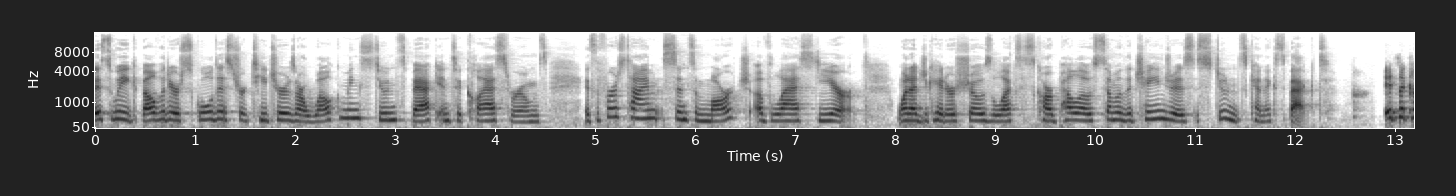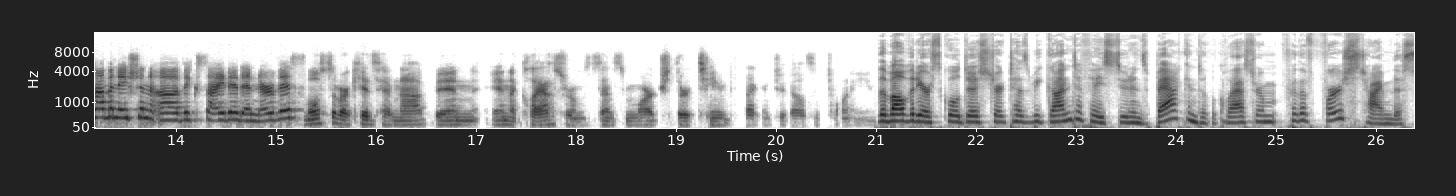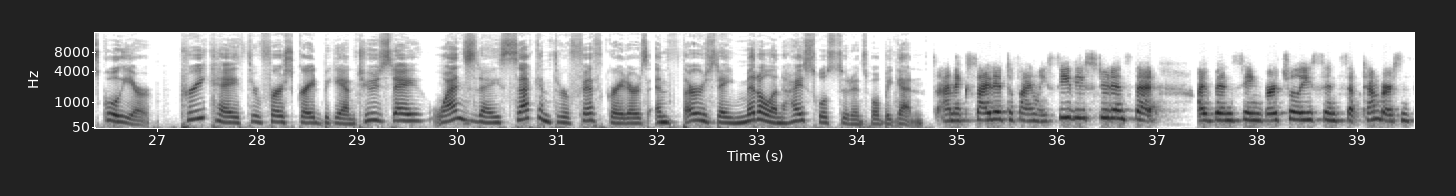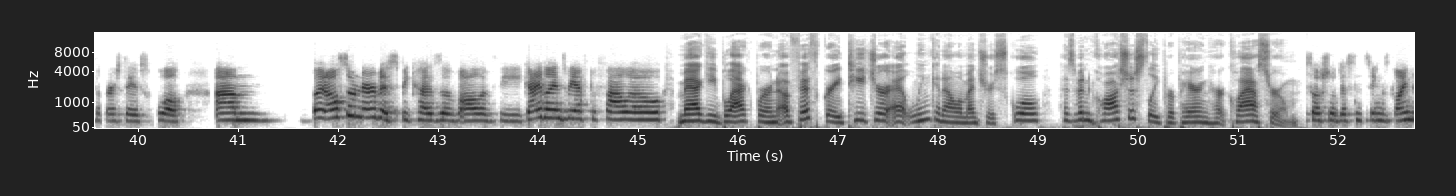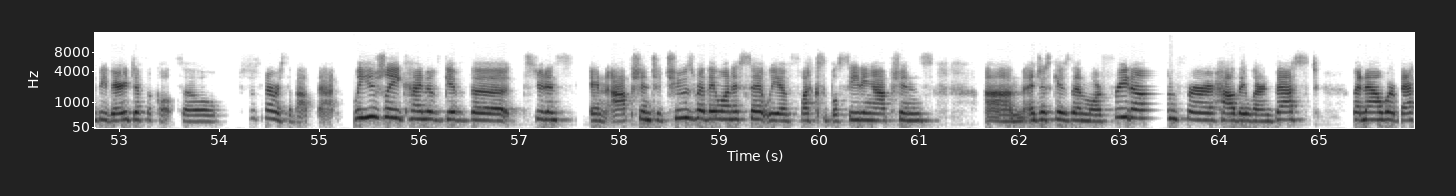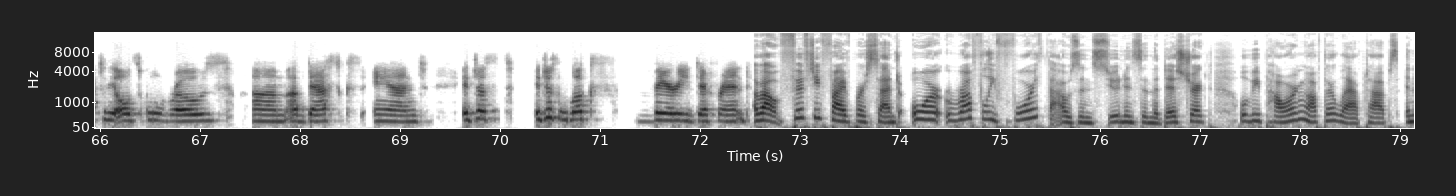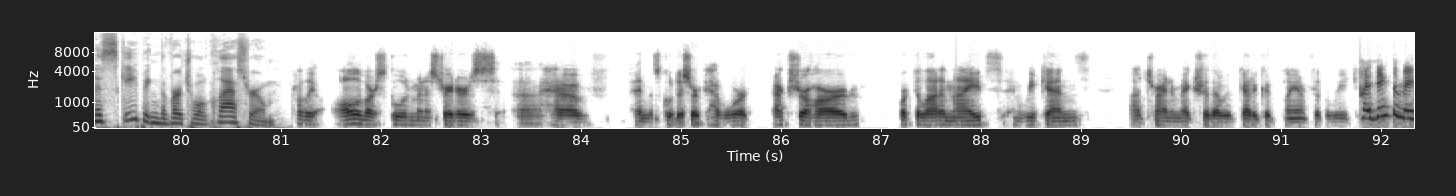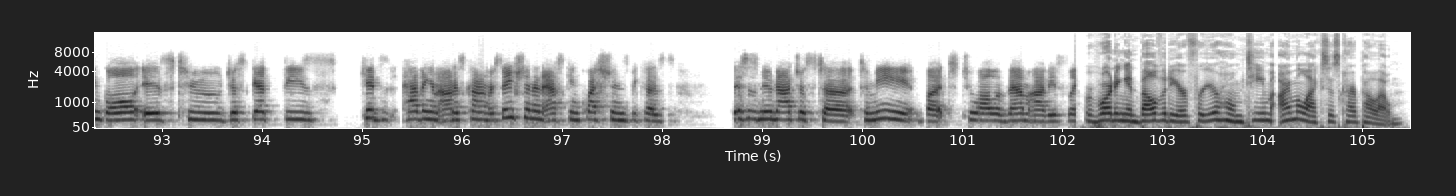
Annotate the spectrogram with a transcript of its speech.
This week, Belvidere School District teachers are welcoming students back into classrooms. It's the first time since March of last year. One educator shows Alexis Carpello some of the changes students can expect. It's a combination of excited and nervous. Most of our kids have not been in a classroom since March 13th back in 2020. The Belvidere School District has begun to phase students back into the classroom for the first time this school year. Pre K through first grade began Tuesday, Wednesday, second through fifth graders, and Thursday, middle and high school students will begin. I'm excited to finally see these students that I've been seeing virtually since September, since the first day of school. Um, but also nervous because of all of the guidelines we have to follow. Maggie Blackburn, a fifth grade teacher at Lincoln Elementary School, has been cautiously preparing her classroom. Social distancing is going to be very difficult, so just nervous about that. We usually kind of give the students an option to choose where they want to sit. We have flexible seating options. Um, it just gives them more freedom for how they learn best. But now we're back to the old school rows um, of desks, and it just it just looks very different. About 55% or roughly 4,000 students in the district will be powering off their laptops and escaping the virtual classroom. Probably all of our school administrators uh, have and the school district have worked extra hard, worked a lot of nights and weekends. Uh, trying to make sure that we've got a good plan for the week. I think the main goal is to just get these kids having an honest conversation and asking questions because this is new not just to, to me, but to all of them, obviously. Reporting in Belvidere for your home team, I'm Alexis Carpello.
